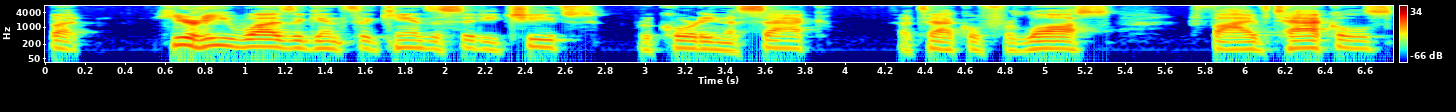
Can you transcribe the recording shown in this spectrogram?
But here he was against the Kansas City Chiefs, recording a sack, a tackle for loss, five tackles,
